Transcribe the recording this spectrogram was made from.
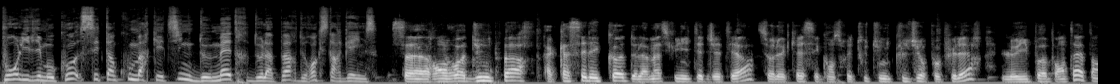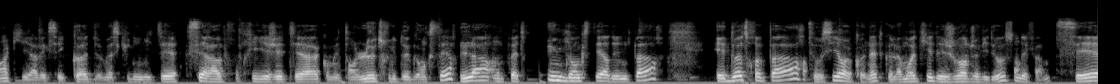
Pour Olivier Moko, c'est un coup marketing de maître de la part de Rockstar Games. Ça renvoie d'une part à casser les codes de la masculinité de GTA, sur lequel s'est construit toute une culture populaire, le hip-hop en tête, hein, qui avec ses codes de masculinité s'est réapproprié GTA comme étant le truc de gangster. Là, on peut être une gangster d'une part, et d'autre part, c'est aussi reconnaître que la moitié des joueurs de jeux vidéo sont des femmes. C'est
